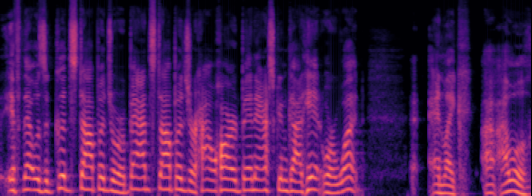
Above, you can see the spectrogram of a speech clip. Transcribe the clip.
if that was a good stoppage or a bad stoppage or how hard Ben Askren got hit or what. And like, I, I, will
